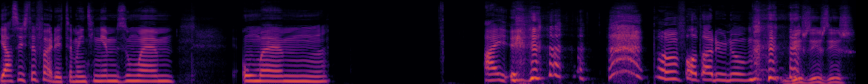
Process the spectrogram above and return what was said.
E à sexta-feira também tínhamos uma. uma ai, estava a faltar o nome. Diz, diz, diz.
